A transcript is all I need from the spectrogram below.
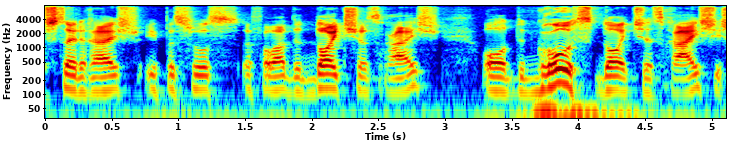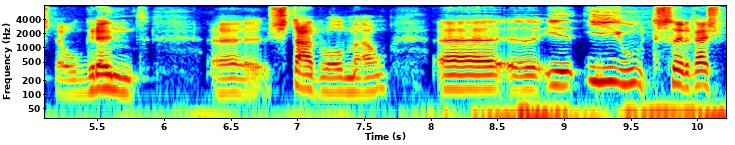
Terceiro Reich e passou-se a falar de Deutsches Reich ou de Groß Deutsches Reich, isto é o grande uh, Estado alemão, e, e, o Terceiro Reich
